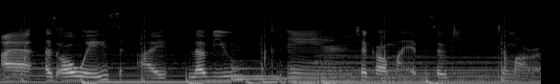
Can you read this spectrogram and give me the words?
I, as always, I love you and check out my episode tomorrow.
